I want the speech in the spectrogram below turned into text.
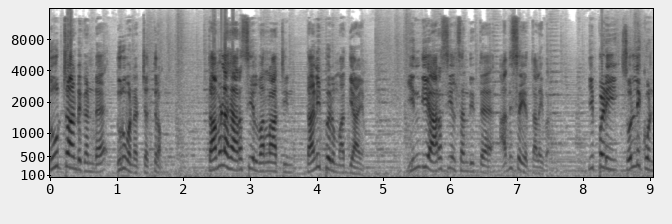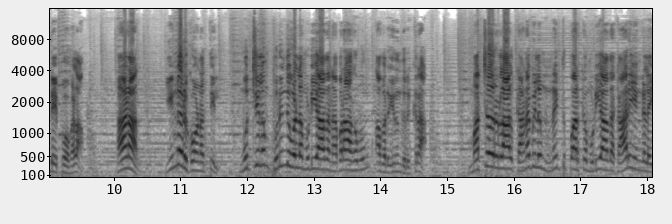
நூற்றாண்டு கண்ட துருவ நட்சத்திரம். தமிழக அரசியல் வரலாற்றின் தனிப்பெரும் அத்தியாயம். இந்திய அரசியல் சந்தித்த அதிசய தலைவர். இப்படி சொல்லிக்கொண்டே போகலாம். ஆனால் இன்னொரு கோணத்தில் முற்றிலும் புரிந்து கொள்ள முடியாத நபராகவும் அவர் இருந்திருக்கிறார். மற்றவர்களால் கனவிலும் நினைத்து பார்க்க முடியாத காரியங்களை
